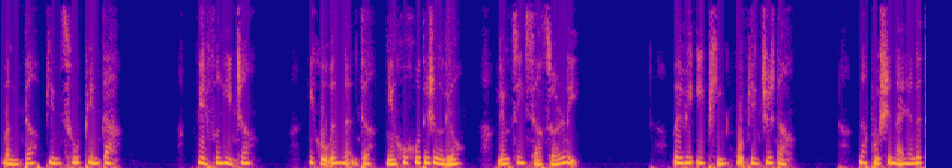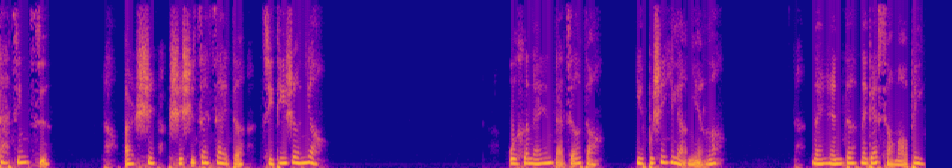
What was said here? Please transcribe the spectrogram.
猛地变粗变大，裂缝一张，一股温暖的黏糊糊的热流流进小嘴里。微微一品，我便知道，那不是男人的大精子，而是实实在在的几滴热尿。我和男人打交道也不是一两年了，男人的那点小毛病，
